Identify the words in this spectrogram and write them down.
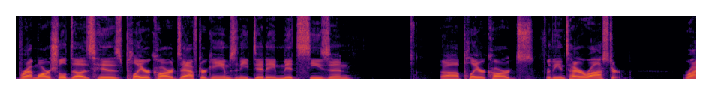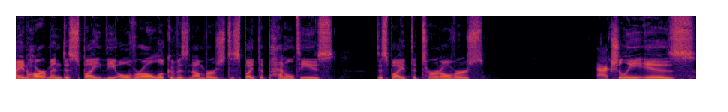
Brett Marshall does his player cards after games, and he did a midseason uh, player cards for the entire roster. Ryan Hartman, despite the overall look of his numbers, despite the penalties, despite the turnovers, actually is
